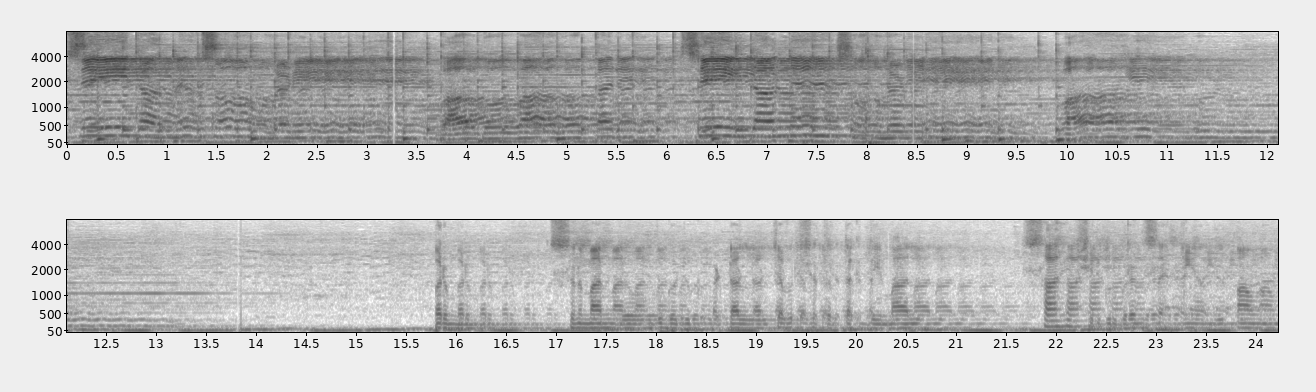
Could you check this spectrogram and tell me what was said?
ਸੇ ਜਨ ਸੋਹਣੇ। ਵਾਹੋ ਵਾਹੋ ਕਰੇ ਸੇ ਜਨ ਸੋਹਣੇ। ਪਰਮ ਸਨਮਾਨਯੋਗ ਜੁਗ ਜੁਗ ਅਟਲ ਚਵਰ ਛਤਰ ਤਖਤੀ ਮਾਲ। ਸਾਹਿਬ ਸ੍ਰੀ ਗੁਰੂ ਗ੍ਰੰਥ ਸਾਹਿਬ ਜੀਆਂ ਦੀ ਪਾਵਨ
